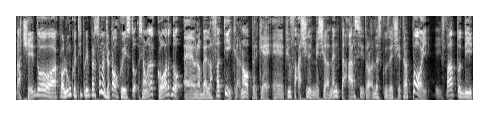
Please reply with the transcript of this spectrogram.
accedo a qualunque tipo di personaggio. Però questo, siamo d'accordo, è una bella fatica, no? Perché è più facile invece lamentarsi, trovare le scuse, eccetera. Poi, il fatto di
